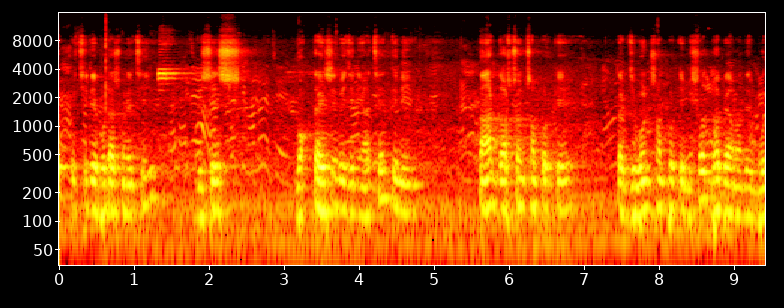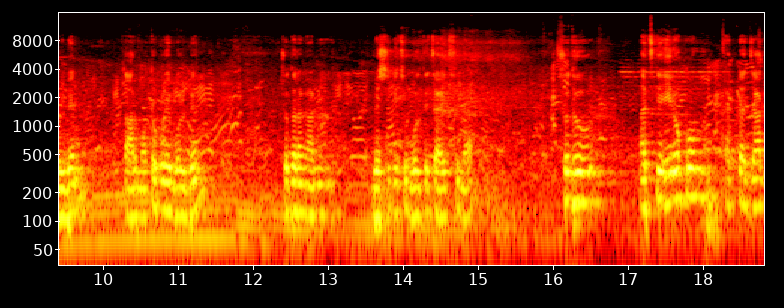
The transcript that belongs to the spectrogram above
একটু ছিটে ফোটা শুনেছি, বিশেষ বক্তা হিসেবে যিনি আছেন, তিনি তার দর্শন সম্পর্কে, তার জীবন সম্পর্কে বিশদভাবে আমাদের বলবেন, তার মতো করে বলবেন। সুতরাং আমি বেশি কিছু বলতে চাইছি না। শুধু আজকে এরকম একটা জাক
